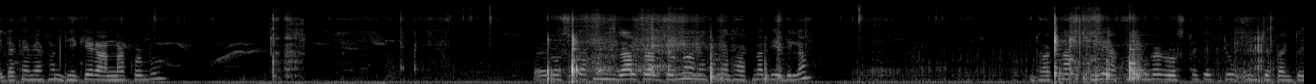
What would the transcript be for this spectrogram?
এটাকে আমি এখন ঢেকে রান্না করব। রোস্টটা এখন জাল করার জন্য আমি এখানে ঢাকনা দিয়ে দিলাম। ঢাকনা খুলে এখন আমরা রোস্টটাকে একটু উল্টে পাল্টে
